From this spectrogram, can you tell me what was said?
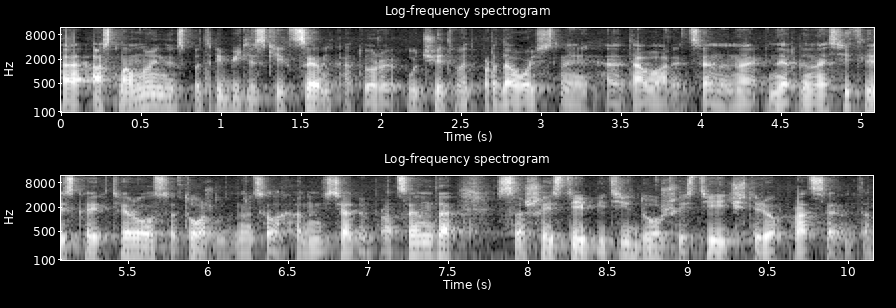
Э, основной индекс потребительских цен, который учитывает продовольственные товары, цены на энергоносители, скорректировался тоже на 0,1% с 6,5% до 6,4%.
